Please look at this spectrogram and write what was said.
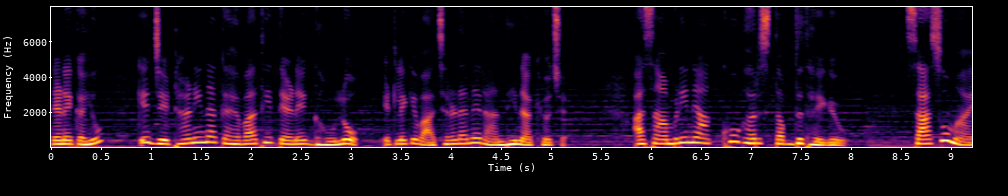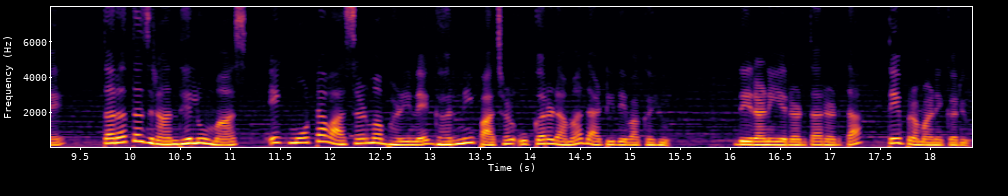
તેણે કહ્યું કે જેઠાણીના કહેવાથી તેણે ઘઉંલો એટલે કે વાછરડાને રાંધી નાખ્યો છે. આ સાંભળીને આખું ઘર સ્તબ્ધ થઈ ગયું. સાસુમાએ તરત જ રાંધેલું માંસ એક મોટા વાસણમાં ભળીને ઘરની પાછળ ઉકરડામાં દાટી દેવા કહ્યું. દેરાણીએ રડતા રડતા તે પ્રમાણે કર્યું.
